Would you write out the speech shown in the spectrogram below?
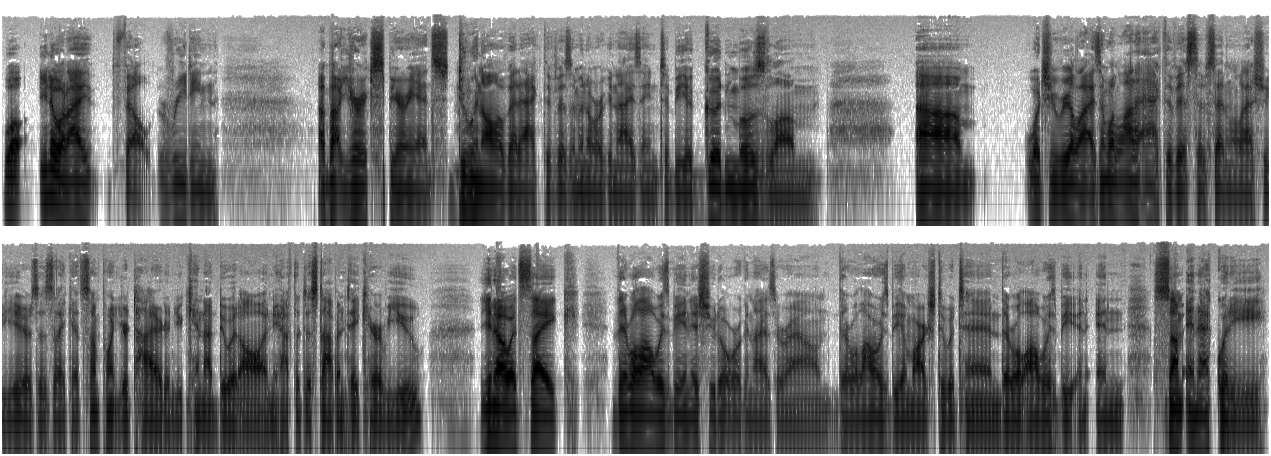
Well, you know what I felt reading about your experience doing all of that activism and organizing to be a good Muslim. Um, what you realize, and what a lot of activists have said in the last few years, is like at some point you're tired and you cannot do it all, and you have to just stop and take care of you. You know, it's like there will always be an issue to organize around. There will always be a march to attend. There will always be an, in some inequity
